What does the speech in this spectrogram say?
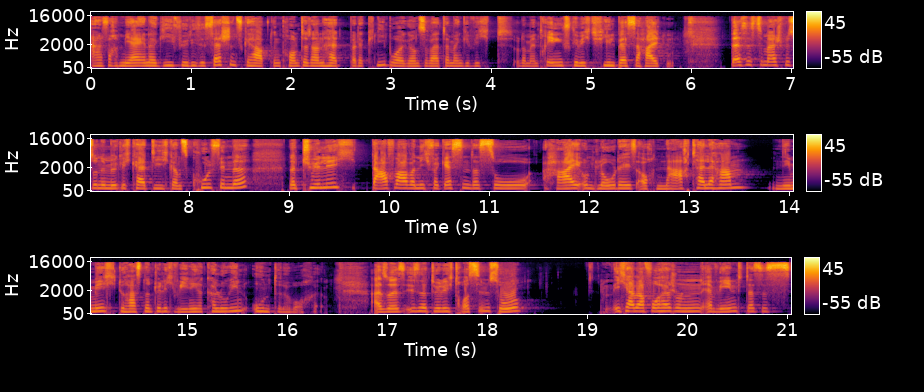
einfach mehr Energie für diese Sessions gehabt und konnte dann halt bei der Kniebeuge und so weiter mein Gewicht oder mein Trainingsgewicht viel besser halten. Das ist zum Beispiel so eine Möglichkeit, die ich ganz cool finde. Natürlich darf man aber nicht vergessen, dass so High- und Low-Days auch Nachteile haben. Nämlich, du hast natürlich weniger Kalorien unter der Woche. Also es ist natürlich trotzdem so, ich habe ja vorher schon erwähnt, dass es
